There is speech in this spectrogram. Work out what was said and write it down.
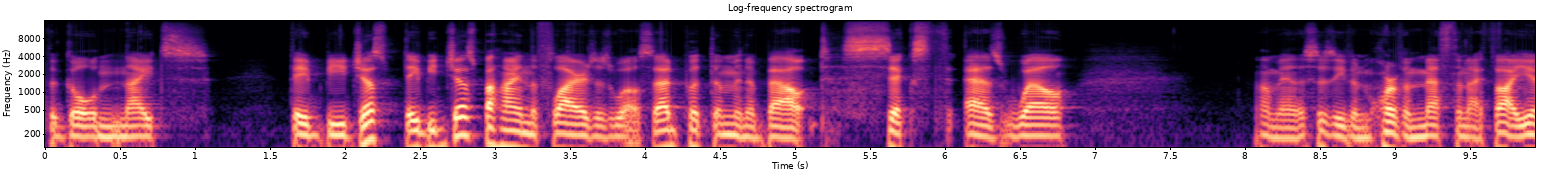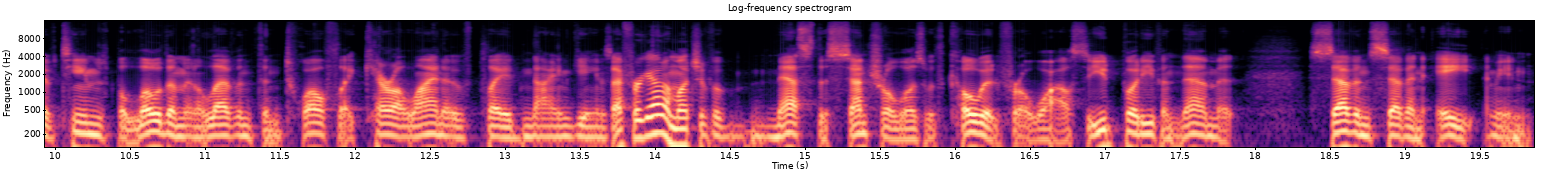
the Golden Knights. They'd be just they'd be just behind the Flyers as well. So I'd put them in about sixth as well. Oh man, this is even more of a mess than I thought. You have teams below them in 11th and 12th, like Carolina, who've played nine games. I forgot how much of a mess the Central was with COVID for a while. So you'd put even them at seven, seven, eight. I mean,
